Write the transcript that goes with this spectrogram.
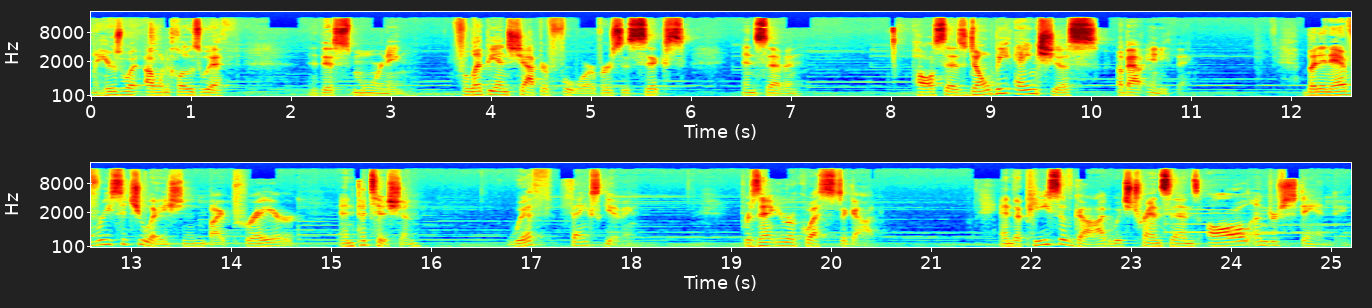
And here's what I want to close with this morning Philippians chapter 4, verses 6 and 7. Paul says, Don't be anxious about anything, but in every situation, by prayer and petition, with thanksgiving, Present your requests to God. And the peace of God, which transcends all understanding,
